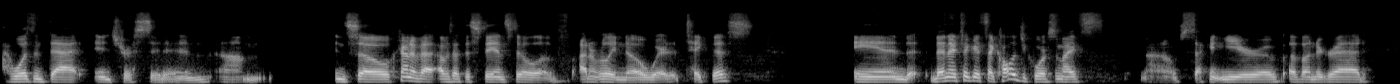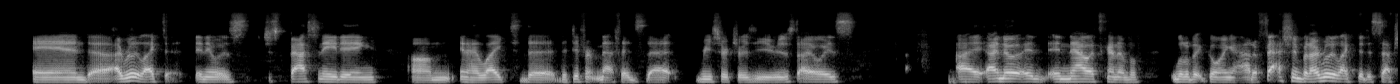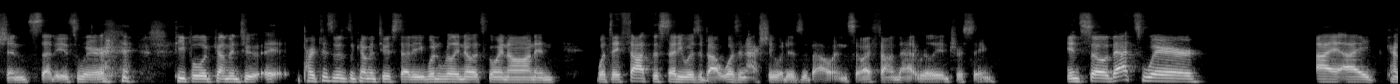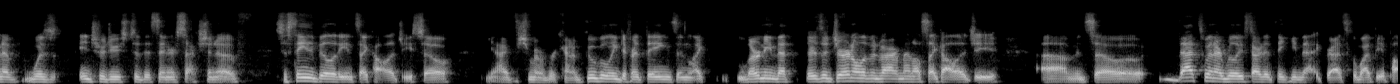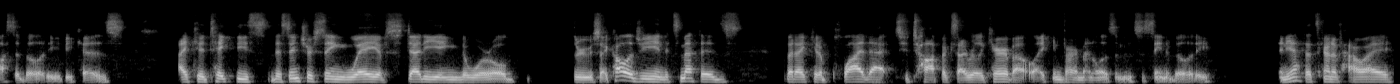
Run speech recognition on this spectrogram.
I wasn't that interested in. Um, and so kind of at, I was at the standstill of I don't really know where to take this. And then I took a psychology course in my know, second year of, of undergrad, and uh, I really liked it, and it was just fascinating. Um, and I liked the the different methods that researchers used. I always, I I know, and, and now it's kind of a little bit going out of fashion, but I really like the deception studies where people would come into eh, participants would come into a study, wouldn't really know what's going on, and what they thought the study was about wasn't actually what it is about. And so I found that really interesting. And so that's where I, I kind of was introduced to this intersection of sustainability and psychology. So yeah, I just remember kind of Googling different things and like learning that there's a journal of environmental psychology. Um, and so that's when I really started thinking that grad school might be a possibility because I could take these this interesting way of studying the world through psychology and its methods, but I could apply that to topics I really care about, like environmentalism and sustainability. And yeah, that's kind of how I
